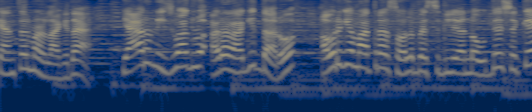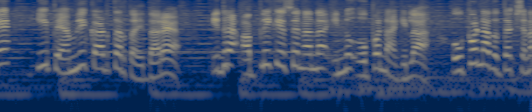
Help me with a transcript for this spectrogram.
ಕ್ಯಾನ್ಸಲ್ ಮಾಡಲಾಗಿದೆ. ಯಾರು ನಿಜವಾಗ್ಲೂ ಅರ್ಹರಾಗಿದ್ದಾರೋ ಅವರಿಗೆ ಮಾತ್ರ ಸೌಲಭ್ಯ ಸಿಗಲಿ ಅನ್ನೋ ಉದ್ದೇಶಕ್ಕೆ ಈ ಫ್ಯಾಮಿಲಿ ಕಾರ್ಡ್ ತರ್ತಾ ಇದ್ದಾರೆ. ಇದರ ಅಪ್ಲಿಕೇಶನ್ ಅನ್ನ ಇನ್ನೂ ಓಪನ್ ಆಗಿಲ್ಲ. ಓಪನ್ ಆದ ತಕ್ಷಣ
